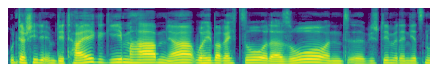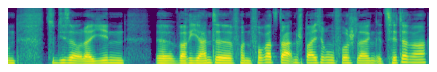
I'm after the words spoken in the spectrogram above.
Unterschiede im Detail gegeben haben, ja, Urheberrecht so oder so und äh, wie stehen wir denn jetzt nun zu dieser oder jenen äh, Variante von Vorratsdatenspeicherung vorschlagen etc.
